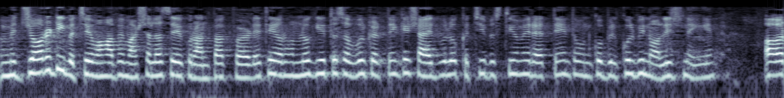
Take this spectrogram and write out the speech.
میجورٹی بچے وہاں پہ ماشاء اللہ سے قرآن پاک پڑھ رہے تھے اور ہم لوگ یہ تصور کرتے ہیں کہ شاید وہ لوگ کچی بستیوں میں رہتے ہیں تو ان کو بالکل بھی نالج نہیں ہے۔ اور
